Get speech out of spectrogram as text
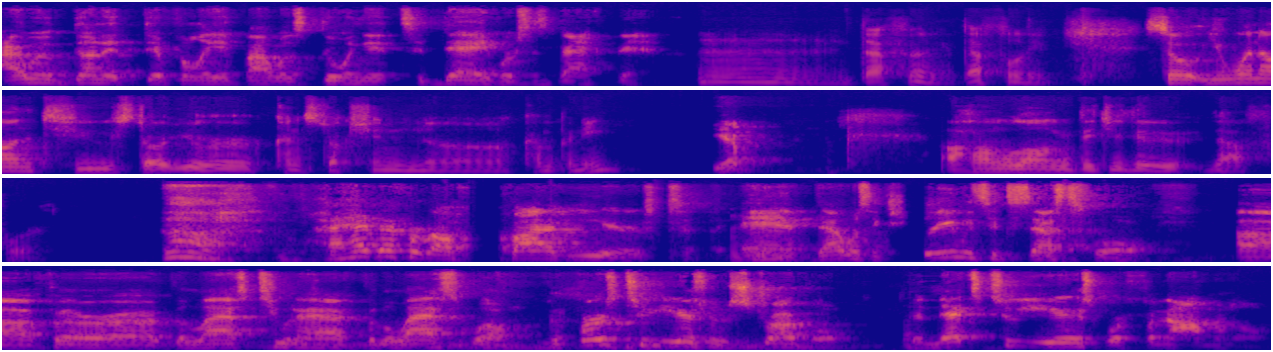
I would have done it differently if I was doing it today versus back then. Mm, definitely, definitely. So you went on to start your construction uh, company. Yep. Uh, how long did you do that for? I had that for about five years, mm-hmm. and that was extremely successful uh, for uh, the last two and a half. For the last, well, the first two years was a struggle. The next two years were phenomenal.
